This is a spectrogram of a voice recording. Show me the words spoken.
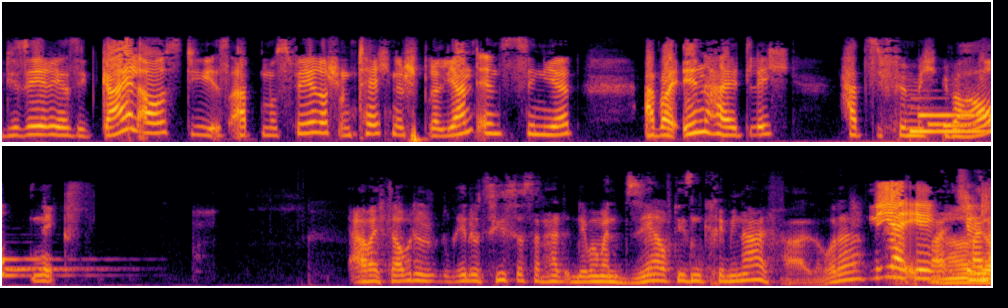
die Serie sieht geil aus, die ist atmosphärisch und technisch brillant inszeniert, aber inhaltlich hat sie für mich überhaupt nichts. Aber ich glaube, du reduzierst das dann halt in dem Moment sehr auf diesen Kriminalfall, oder? Ja, eben. Ja, ich meine,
